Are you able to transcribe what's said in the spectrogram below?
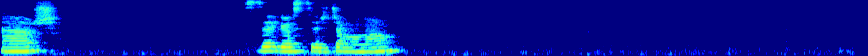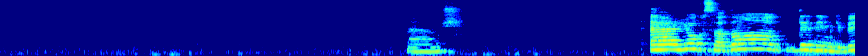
eğer size göstereceğim onu. Eğer eğer yoksa da dediğim gibi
